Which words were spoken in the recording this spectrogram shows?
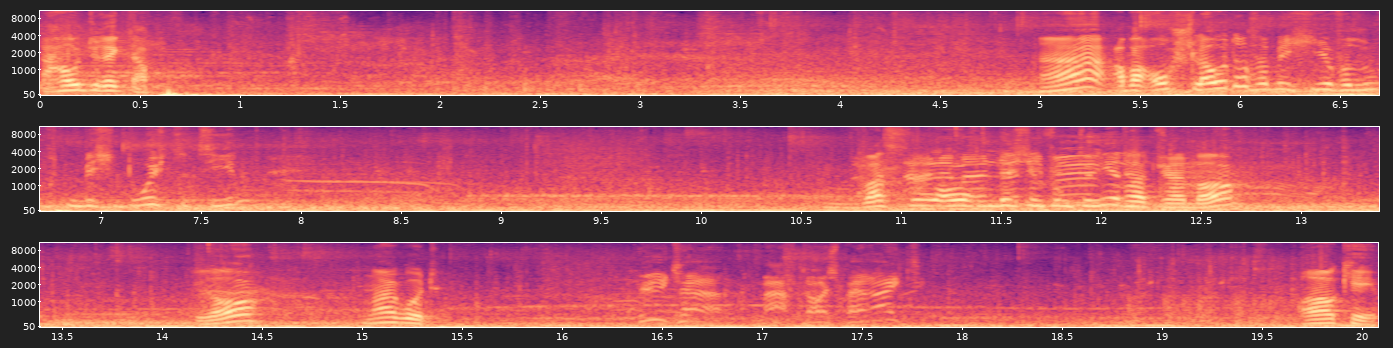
Er haut direkt ab. Ja, aber auch schlau, dass er mich hier versucht, ein bisschen durchzuziehen. Was so auch ein bisschen funktioniert hat, scheinbar. So, na gut. Hüter, macht euch bereit. Okay.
